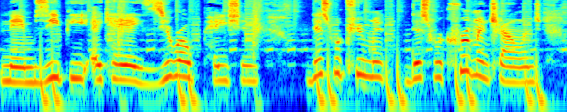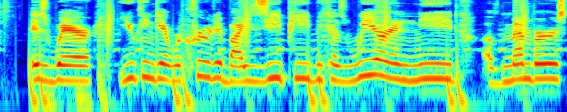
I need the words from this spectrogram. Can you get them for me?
named ZP, aka Zero Patience. This recruitment, this recruitment challenge is where you can get recruited by ZP because we are in need of members.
